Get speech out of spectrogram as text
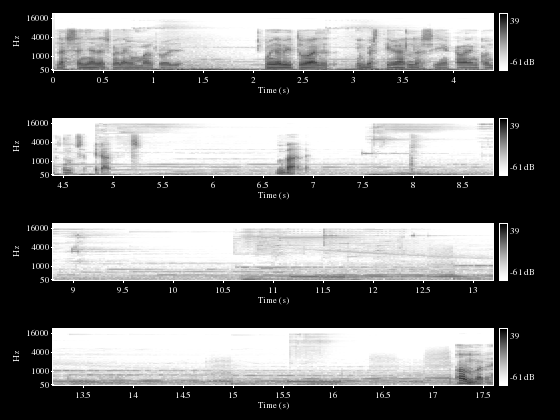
Las señales me dan un mal rollo. Es muy habitual investigarlas y acabar encontrándose piratas. Vale. Hombre.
